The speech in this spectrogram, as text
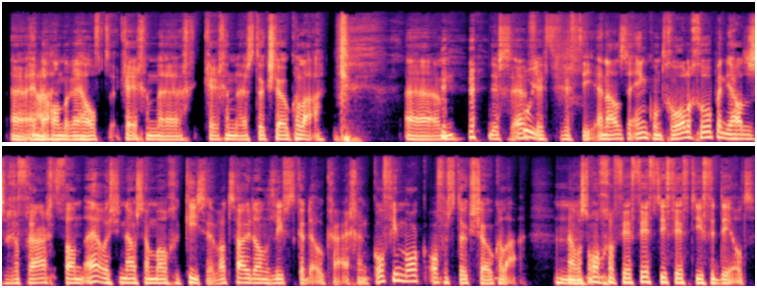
Ja. En de andere helft kreeg een, kreeg een stuk chocola. um, dus 50-50. en dan hadden ze één controlegroep en die hadden ze gevraagd van... als je nou zou mogen kiezen, wat zou je dan het liefst cadeau krijgen? Een koffiemok of een stuk chocola? Hmm. Nou was ongeveer 50-50 verdeeld.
